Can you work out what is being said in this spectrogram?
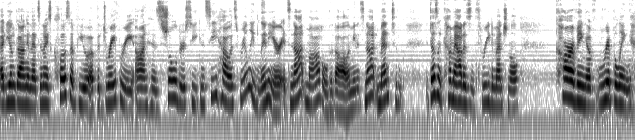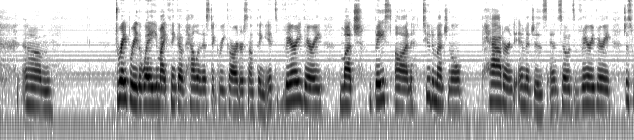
at Yungang, and that's a nice close-up view of the drapery on his shoulders, so you can see how it's really linear. It's not modeled at all. I mean, it's not meant to, it doesn't come out as a three-dimensional carving of rippling um, drapery the way you might think of Hellenistic Greek art or something. It's very, very much based on two-dimensional patterned images and so it's very very just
